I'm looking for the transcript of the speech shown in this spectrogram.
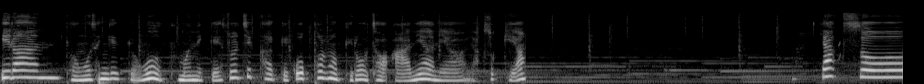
이러한 경우 생길 경우 부모님께 솔직하게 꼭 털어놓기로 저 아니 아니요 약속해요. 약속!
